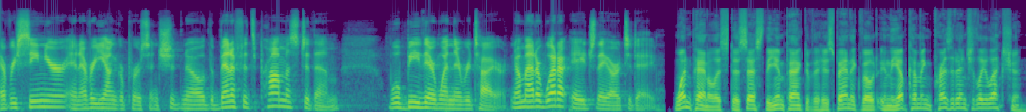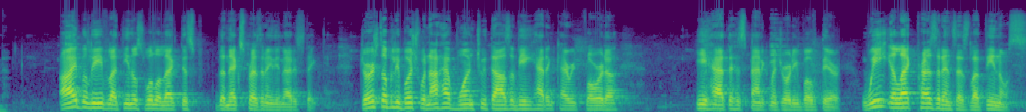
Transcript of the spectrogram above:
every senior and every younger person should know the benefits promised to them will be there when they retire, no matter what age they are today. One panelist assessed the impact of the Hispanic vote in the upcoming presidential election. I believe Latinos will elect this, the next president of the United States. George W. Bush would not have won 2000 if he hadn't carried Florida. He had the Hispanic majority vote there. We elect presidents as Latinos.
